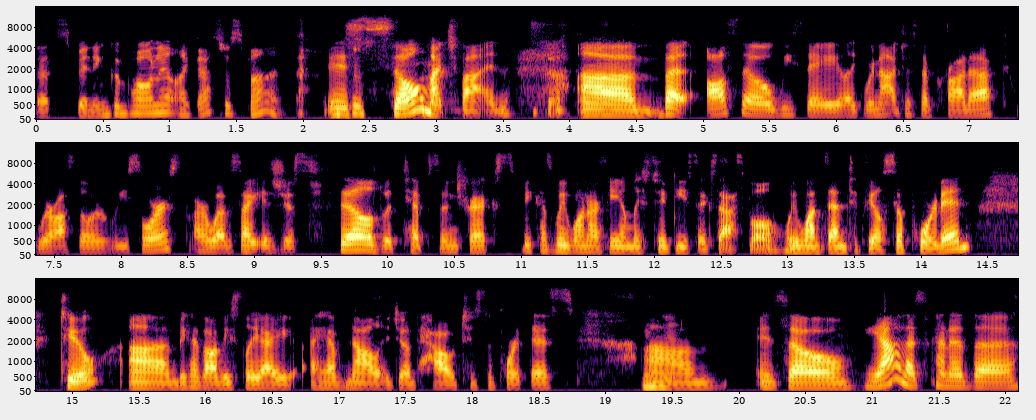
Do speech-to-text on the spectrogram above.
that spinning component, like that's just fun. it's so much fun. Um, but also we say like we're not just a product, we're also a resource. Our website is just filled with tips and tricks because we want our families to be successful. We want them to feel supported too, um, because obviously I I have knowledge of how to support this. Mm-hmm. Um, and so yeah, that's kind of the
